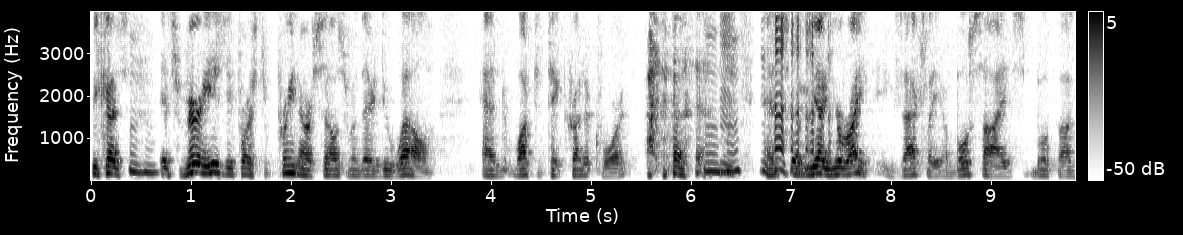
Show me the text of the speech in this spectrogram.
because mm-hmm. it's very easy for us to preen ourselves when they do well and want to take credit for it. mm-hmm. and so, yeah, you're right, exactly. On both sides, both on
